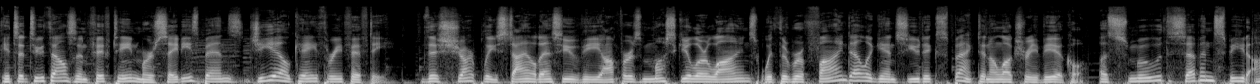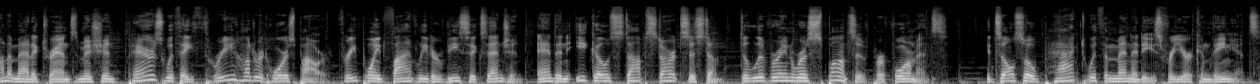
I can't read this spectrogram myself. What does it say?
It's a 2015 Mercedes-Benz GLK 350. This sharply styled SUV offers muscular lines with the refined elegance you'd expect in a luxury vehicle. A smooth 7-speed automatic transmission pairs with a 300 horsepower 3.5-liter V6 engine and an Eco stop-start system, delivering responsive performance. It's also packed with amenities for your convenience,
